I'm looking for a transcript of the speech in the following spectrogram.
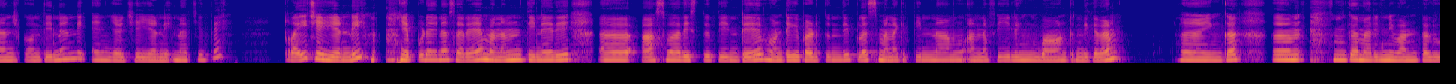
నంచుకొని తినండి. ఎంజాయ్ చేయండి. నచ్చితే ట్రై చేయండి. ఎప్పుడైనా సరే మనం తినేది ఆస్వాదిస్తూ తింటే ఒంటికి పడుతుంది. ప్లస్ మనకి తిన్నాము అన్న ఫీలింగ్ బాగుంటుంది కదా. ఇంకా ఇంకా మరిన్ని వంటలు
